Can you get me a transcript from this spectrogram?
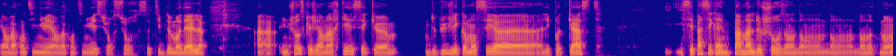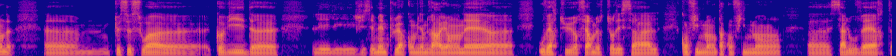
et on va continuer, on va continuer sur, sur ce type de modèle. une chose que j'ai remarqué, c'est que depuis que j'ai commencé les podcasts, il s'est passé quand même pas mal de choses hein, dans, notre monde, que ce soit Covid, les, je ne sais même plus à combien de variants on est, ouverture, fermeture des salles, confinement, pas confinement, salle ouverte,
